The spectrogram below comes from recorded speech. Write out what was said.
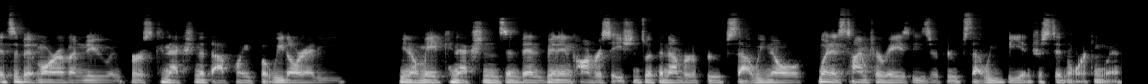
it's a bit more of a new and first connection at that point, but we'd already you know, made connections and been been in conversations with a number of groups that we know when it's time to raise these are groups that we'd be interested in working with.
